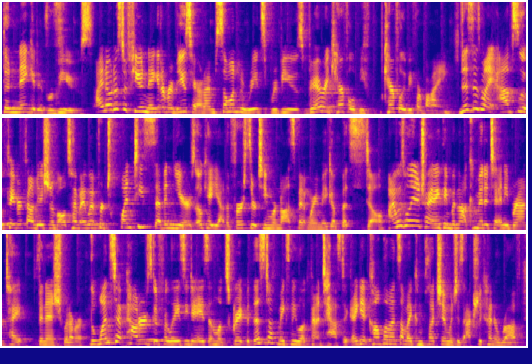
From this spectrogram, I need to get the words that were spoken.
the negative reviews. I noticed a few negative reviews here, and I'm someone who reads reviews very carefully, be- carefully before buying. This is my absolute favorite foundation of all time. I went for 27 years. Okay, yeah, the first 13 were not spent wearing makeup, but still. I was willing to try anything, but not committed to any brand type, finish, whatever. The one step powder is good for lazy days and looks great, but this stuff makes me look fantastic. I get compliments on my complexion, which is actually kind of rough,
